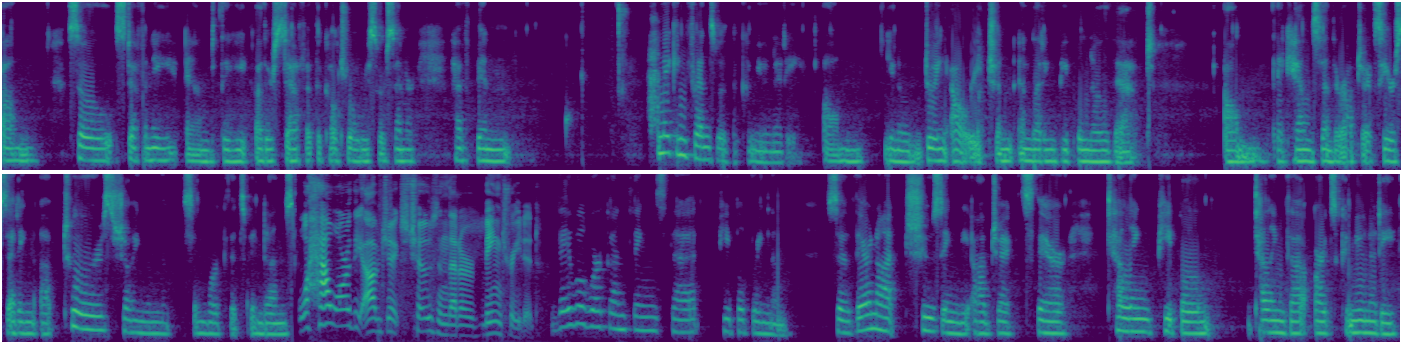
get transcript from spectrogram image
Um, so, Stephanie and the other staff at the Cultural Resource Center have been making friends with the community, um, you know, doing outreach and, and letting people know that um, they can send their objects here, setting up tours, showing them some work that's been done. Well, how are the objects chosen that are being treated? They will work on things that people bring them. So they're not choosing the objects, they're telling people, telling the arts community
